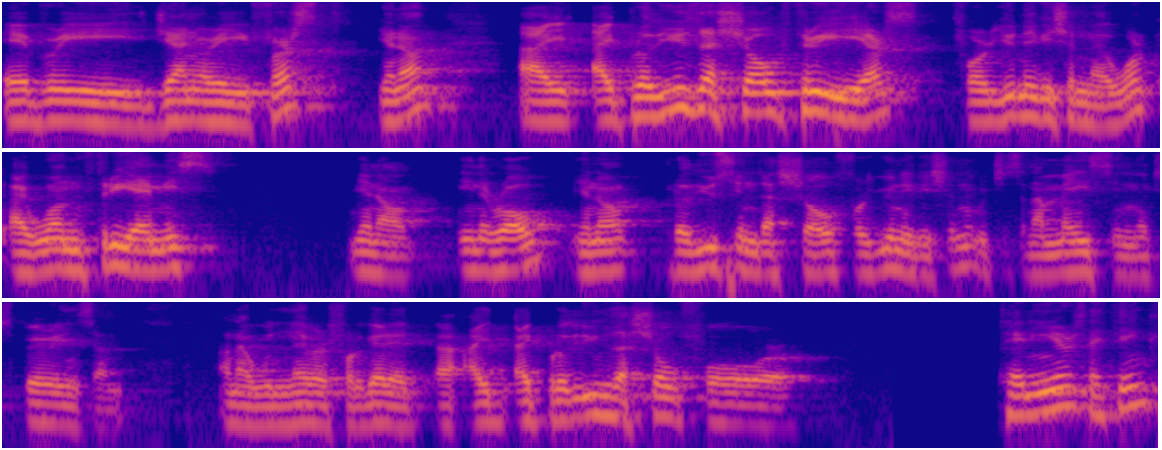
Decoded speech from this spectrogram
every January 1st, you know? I, I produced a show three years for Univision Network. I won three Emmys, you know, in a row, you know, producing that show for Univision, which is an amazing experience and, and I will never forget it. I, I produced that show for 10 years, I think,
